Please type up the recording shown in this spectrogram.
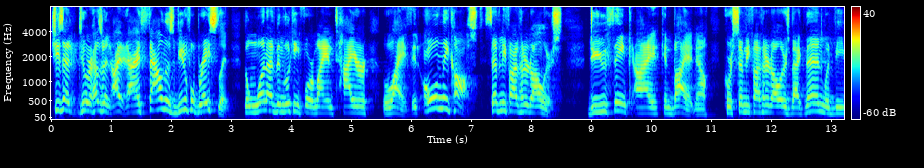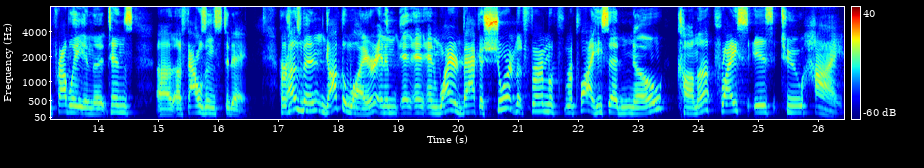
She said to her husband, I, I found this beautiful bracelet, the one I've been looking for my entire life. It only cost $7,500. Do you think I can buy it? Now, of course, $7,500 back then would be probably in the tens uh, of thousands today. Her husband got the wire and, and, and, and wired back a short but firm reply. He said, no, comma, price is too high.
